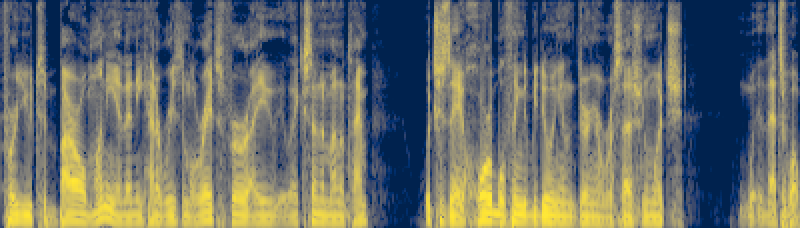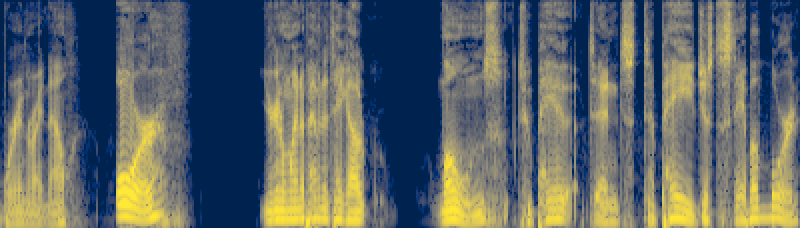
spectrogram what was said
for you to borrow money at any kind of reasonable rates for a extended amount of time which is a horrible thing to be doing in, during a recession, which that's what we're in right now. Or you're going to wind up having to take out loans to pay and to pay just to stay above board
